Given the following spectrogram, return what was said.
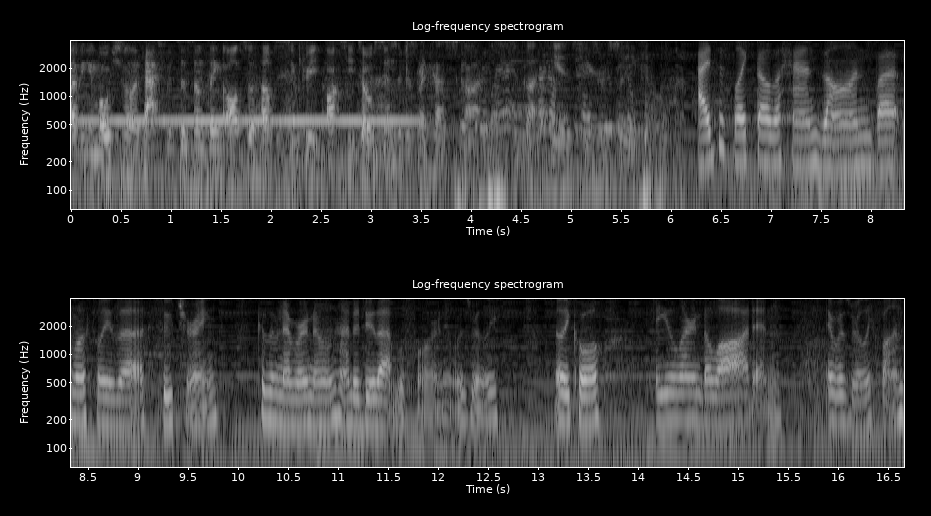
having emotional attachment to something also helps secrete oxytocin. So just like how Scott's got his here, so you can open. I just liked all the hands-on, but mostly the suturing, because I've never known how to do that before, and it was really, really cool. You learned a lot, and it was really fun.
